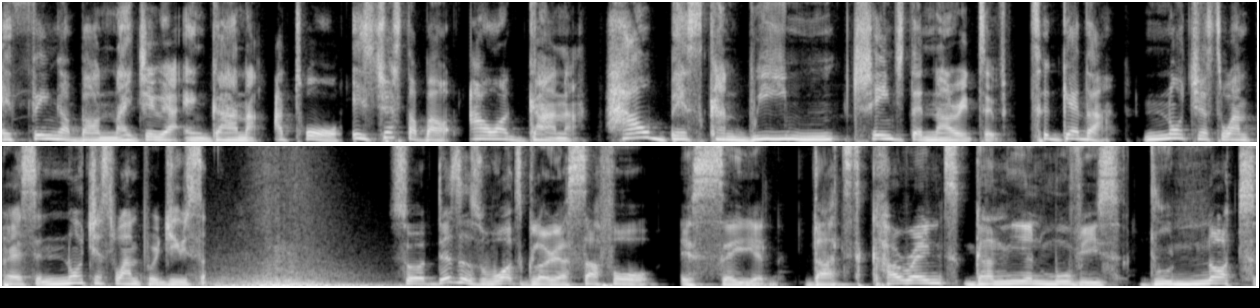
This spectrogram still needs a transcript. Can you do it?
a thing about Nigeria and Ghana at all. It's just about our Ghana how best can we change the narrative together, not just one person, not just one producer? So, this is what Gloria Safo is saying that current Ghanaian movies do not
